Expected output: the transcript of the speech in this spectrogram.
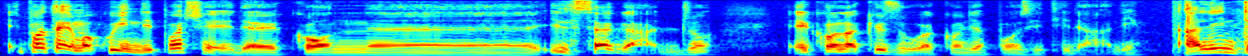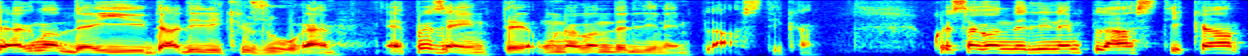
e potremo quindi procedere con eh, il serraggio e con la chiusura con gli appositi dadi. All'interno dei dadi di chiusura è presente una rondellina in plastica. Questa rondellina in plastica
